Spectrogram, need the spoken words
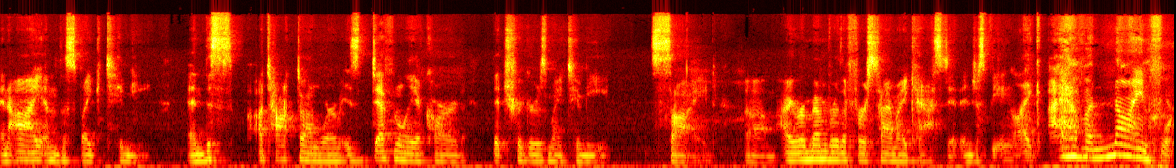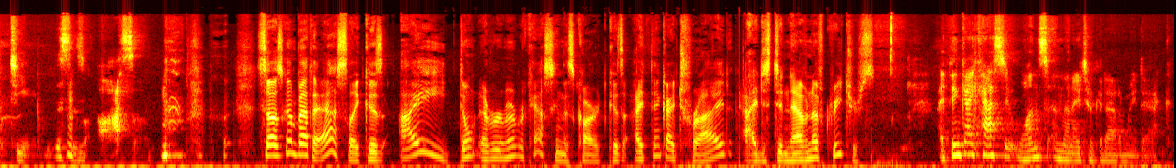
and I am the Spike Timmy. And this Autochthon Wurm is definitely a card that triggers my Timmy side. Um, I remember the first time I cast it and just being like, I have a 914. This is awesome. so I was going about to ask, like, because I don't ever remember casting this card because I think I tried. I just didn't have enough creatures. I think I cast it once and then I took it out of my deck.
